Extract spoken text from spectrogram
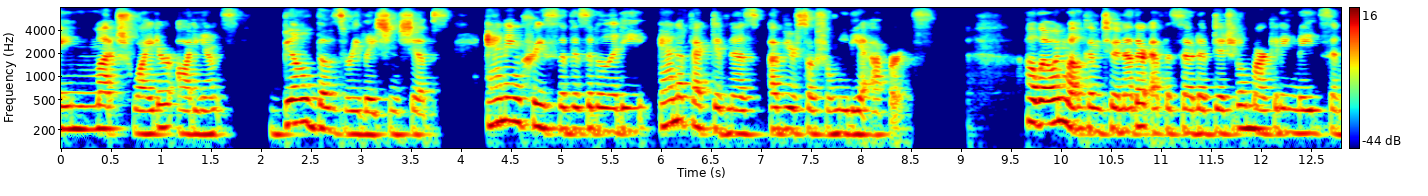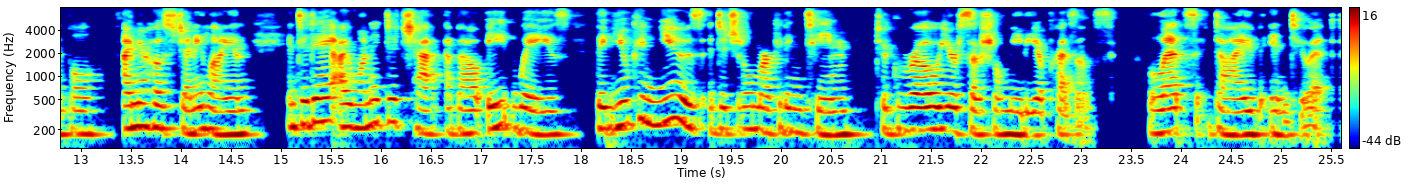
a much wider audience, build those relationships, and increase the visibility and effectiveness of your social media efforts. Hello, and welcome to another episode of Digital Marketing Made Simple. I'm your host, Jenny Lyon, and today I wanted to chat about eight ways that you can use a digital marketing team to grow your social media presence. Let's dive into it.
